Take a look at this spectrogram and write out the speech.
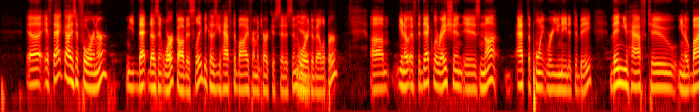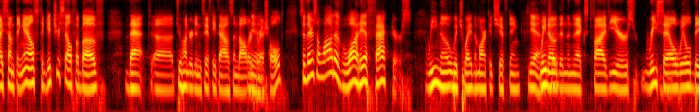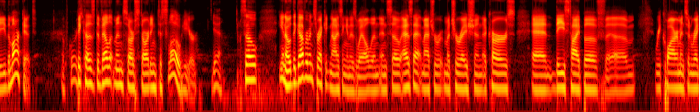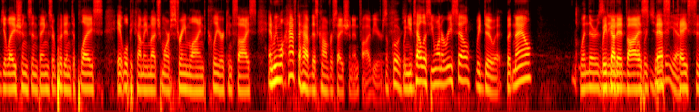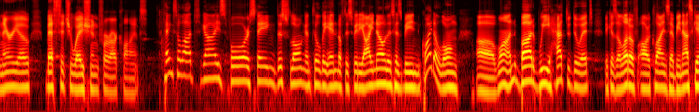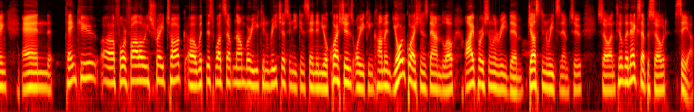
yeah. uh, if that guy's a foreigner, you, that doesn't work, obviously, because you have to buy from a Turkish citizen or a developer. Um, you know, if the declaration is not at the point where you need it to be, then you have to, you know, buy something else to get yourself above that uh, $250,000 yeah. threshold. So there's a lot of what if factors. We know which way the market's shifting. Yeah, we know that in the next five years, resale will be the market. Of course. Because developments are starting to slow here. Yeah. So, you know, the government's recognizing it as well, and and so as that matur- maturation occurs, and these type of um, requirements and regulations and things are put into place, it will become a much more streamlined, clear, concise, and we won't have to have this conversation in five years. Of course. When you tell us you want to resell, we do it. But now, when there's we've got to advise best yeah. case scenario, best situation for our clients. Thanks a lot, guys, for staying this long until the end of this video. I know this has been quite a long uh, one, but we had to do it because a lot of our clients have been asking. And thank you uh, for following Straight Talk. Uh, with this WhatsApp number, you can reach us and you can send in your questions or you can comment your questions down below. I personally read them, Justin reads them too. So until the next episode, see ya.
